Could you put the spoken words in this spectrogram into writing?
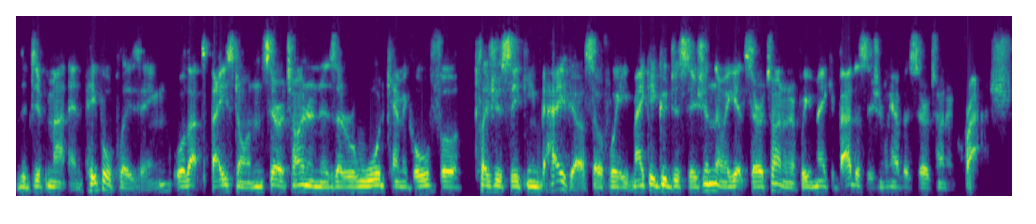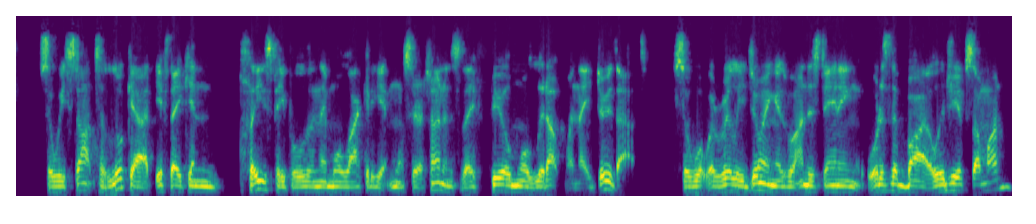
the diplomat and people pleasing, well, that's based on serotonin as a reward chemical for pleasure seeking behavior. So if we make a good decision, then we get serotonin. If we make a bad decision, we have a serotonin crash. So we start to look at if they can please people, then they're more likely to get more serotonin. So they feel more lit up when they do that. So what we're really doing is we're understanding what is the biology of someone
